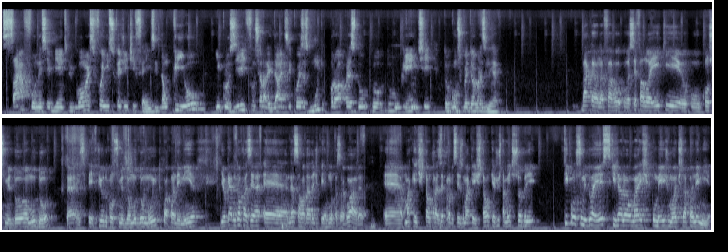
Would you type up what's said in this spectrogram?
safo nesse ambiente do e-commerce, foi isso que a gente fez. Então, criou, inclusive, funcionalidades e coisas muito próprias do, do, do cliente, do consumidor brasileiro. Bacana, Farroco. Você falou aí que o consumidor mudou, né? esse perfil do consumidor mudou muito com a pandemia. E eu quero então fazer, é, nessa rodada de perguntas agora, é, uma questão, trazer para vocês uma questão que é justamente sobre que consumidor é esse que já não é mais o mesmo antes da pandemia.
